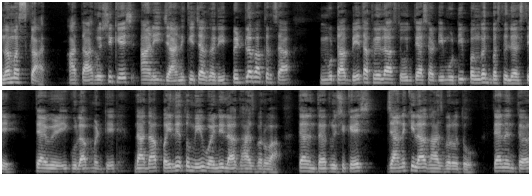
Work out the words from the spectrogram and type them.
नमस्कार. आता ऋषिकेश आणि जानकीच्या घरी पिठलं भाकरचा मोठा बेत आखलेला असतो. त्यासाठी मोठी पंगत बसलेली असते. त्यावेळी गुलाब म्हणते दादा पहिले तुम्ही वहिनीला घास भरवा. त्यानंतर ऋषिकेश जानकीला घास भरवतो. त्यानंतर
